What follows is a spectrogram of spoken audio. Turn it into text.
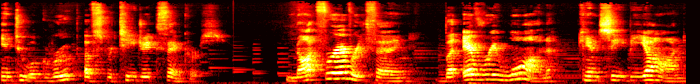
into a group of strategic thinkers. Not for everything, but everyone can see beyond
